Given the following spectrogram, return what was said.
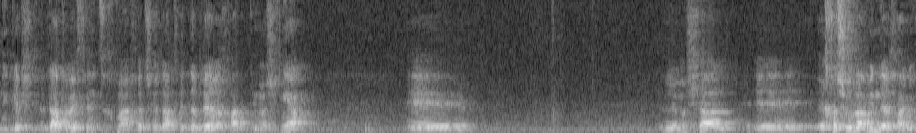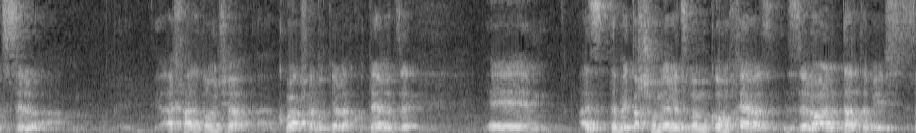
ניגשת ל database, אני צריך מערכת שיודעת לדבר אחת עם השנייה. למשל, חשוב להבין דרך אגב, זה לא... אחד הדברים כולם שאלו אותי על הכותרת זה, אז אתה בטח שומר את זה במקום אחר, אז זה לא על database,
